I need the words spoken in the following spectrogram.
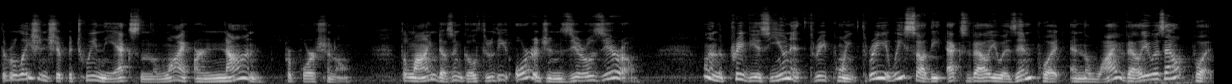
The relationship between the x and the y are non-proportional the line doesn't go through the origin 0, 0. Well, in the previous unit 3.3, we saw the x value as input and the y value as output.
